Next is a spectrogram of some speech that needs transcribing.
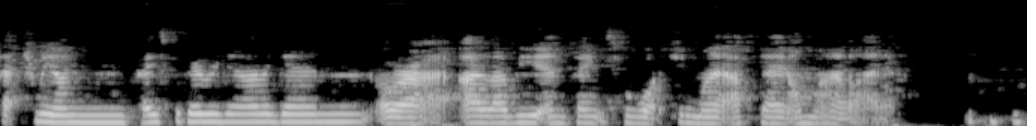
catch me on Facebook every now and again. Alright, I love you and thanks for watching my update on my life.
